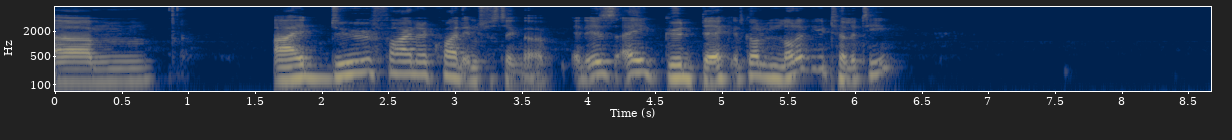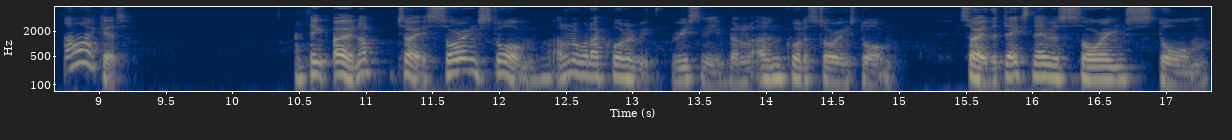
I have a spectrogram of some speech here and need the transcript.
Um, I do find it quite interesting though. It is a good deck. It's got a lot of utility. I like it. I think, oh, not, sorry, Soaring Storm. I don't know what I called it re recently, but I didn't call it Soaring Storm. Sorry, the deck's name is Soaring Storm.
